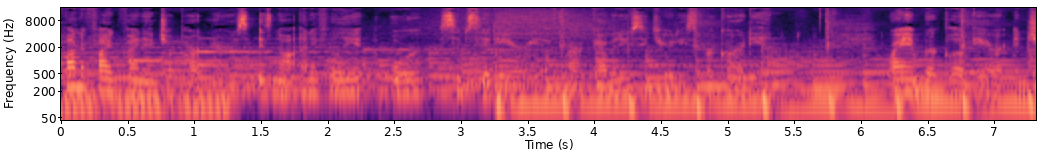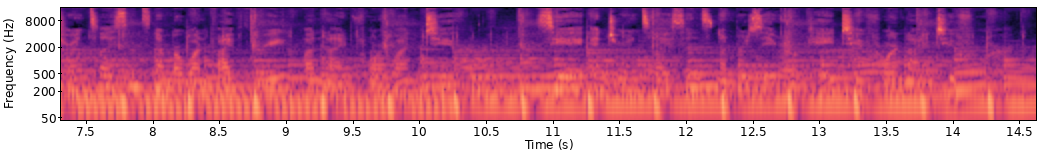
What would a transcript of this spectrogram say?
Quantified Financial Partners is not an affiliate or subsidiary of Park Avenue Securities or Guardian. Ryan Burklow AR Insurance License Number 153-19412. CA Insurance License Number 0K24924.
